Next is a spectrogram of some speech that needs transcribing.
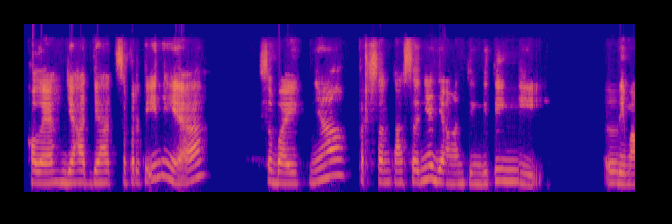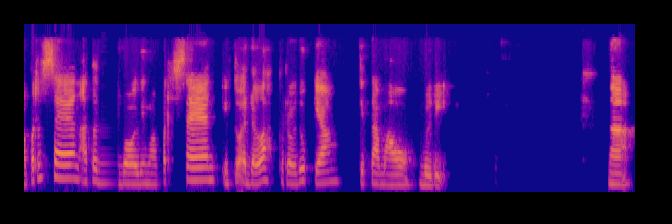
Kalau yang jahat-jahat seperti ini ya, sebaiknya persentasenya jangan tinggi-tinggi. 5% atau di bawah 5% itu adalah produk yang kita mau beli. Nah,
